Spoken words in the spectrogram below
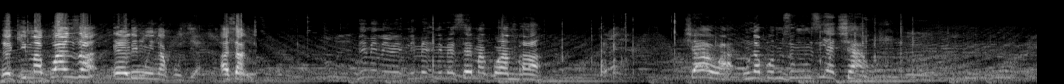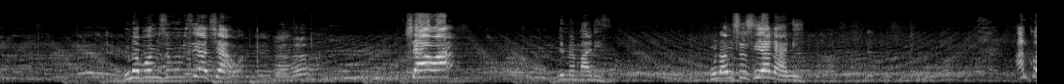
Hekima kwanza, elimu inakuja. Asante. Mimi nime- nime- nimesema kwamba chawa, unapomzungumzia chawa unapomzungumzia chawa chawa, nimemaliza. Unamsusia nani? Anko,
